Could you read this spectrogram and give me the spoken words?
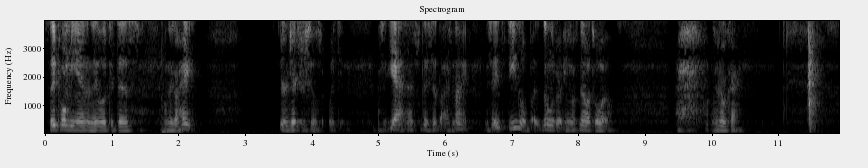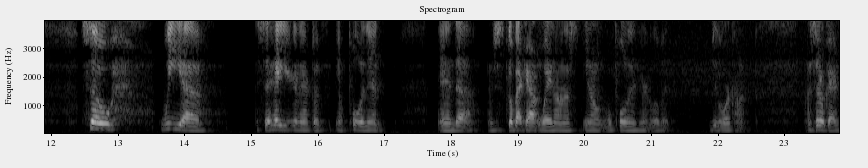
So they pull me in and they look at this and they go, hey, your injector seals are leaking. I said, yeah, that's what they said last night. I said, it's diesel, but don't look like, he goes, no, it's oil. I was like, okay. So we uh, said, hey, you're going to have to, you know, pull it in. And uh, just go back out and wait on us. You know, we'll pull it in here in a little bit. Do the work on it. I said, okay.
